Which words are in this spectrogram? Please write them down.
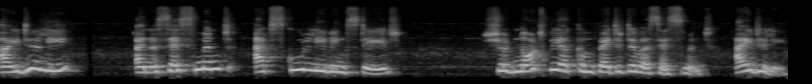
Ideally, an assessment at school leaving stage should not be a competitive assessment ideally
